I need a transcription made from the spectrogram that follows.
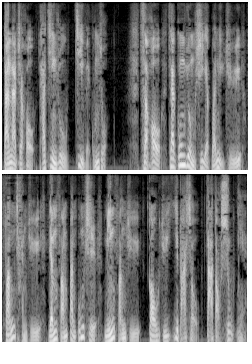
打那之后，他进入纪委工作。此后，在公用事业管理局、房产局、人防办公室、民防局高居一把手，达到十五年。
